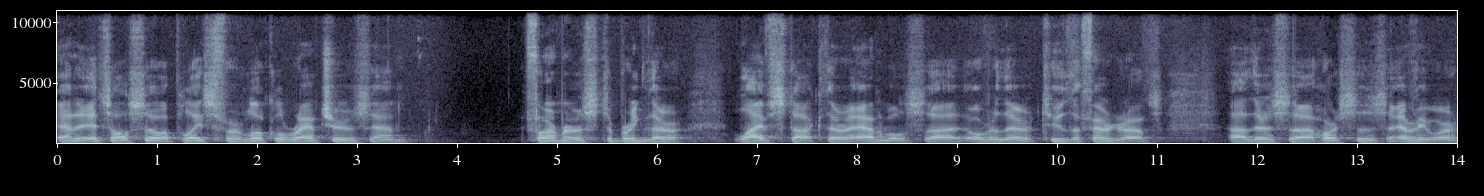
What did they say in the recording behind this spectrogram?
and it's also a place for local ranchers and farmers to bring their livestock, their animals, uh, over there to the fairgrounds. Uh, there's, uh, horses everywhere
